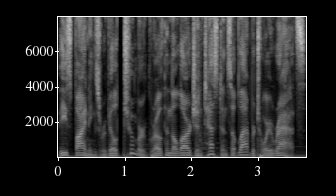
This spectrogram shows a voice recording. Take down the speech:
These findings revealed tumor growth in the large intestines of laboratory rats.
